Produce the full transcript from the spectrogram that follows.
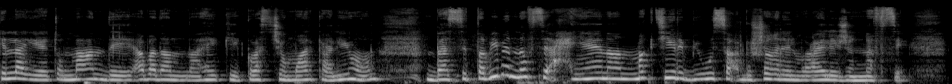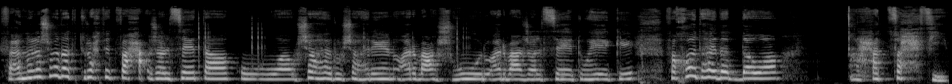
كلياتهم ما عندي ابدا هيك question mark عليهم. بس الطبيب النفسي أحيانا ما كتير بيوثق بشغل المعالج النفسي. فأنه ليش بدك تروح تدفع حق جلساتك وشهر وشهرين وأربع شهور وأربع جلسات وهيك؟ فخذ هذا الدواء حتصح فيه.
